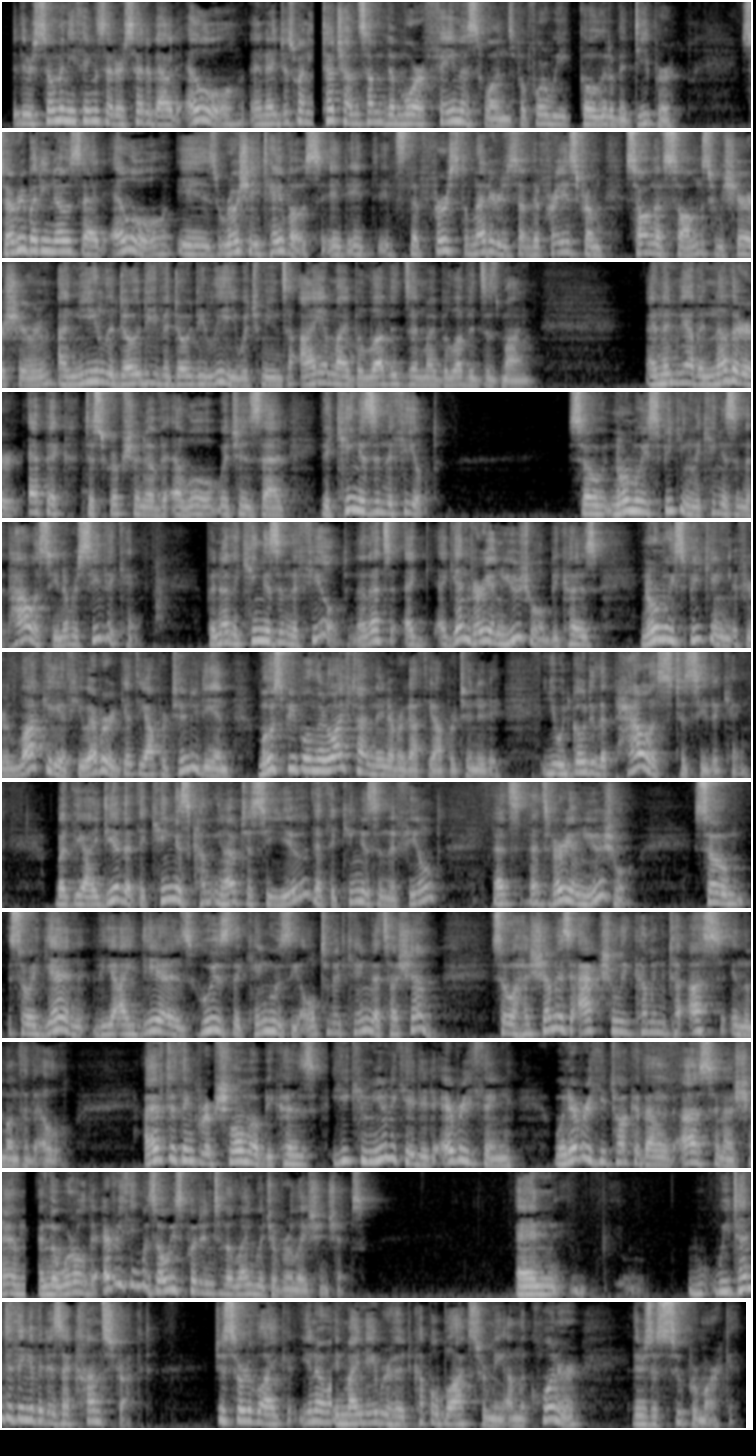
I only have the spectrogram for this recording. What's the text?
there's so many things that are said about Elul, and I just want to touch on some of the more famous ones before we go a little bit deeper. So everybody knows that Elul is Roshe Tevos. It, it, it's the first letters of the phrase from Song of Songs, from Shir Shirim, Ani Lidodi Vidodi Li, which means I am my beloved's and my beloved's is mine. And then we have another epic description of Elul, which is that the king is in the field. So normally speaking, the king is in the palace. You never see the king. But now the king is in the field. Now that's, again, very unusual because normally speaking, if you're lucky, if you ever get the opportunity, and most people in their lifetime, they never got the opportunity, you would go to the palace to see the king. But the idea that the king is coming out to see you, that the king is in the field, that's, that's very unusual. So, so again, the idea is who is the king? Who's the ultimate king? That's Hashem. So Hashem is actually coming to us in the month of Elul. I have to thank Reb Shlomo because he communicated everything whenever he talked about us and Hashem and the world, everything was always put into the language of relationships. And we tend to think of it as a construct. Just sort of like, you know, in my neighborhood, a couple blocks from me on the corner, there's a supermarket.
